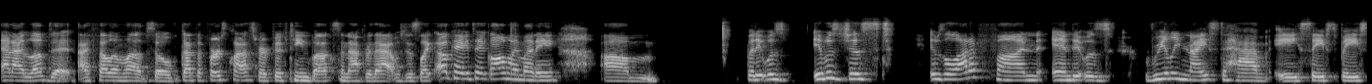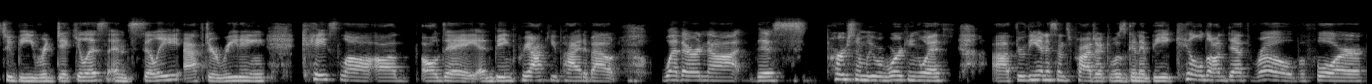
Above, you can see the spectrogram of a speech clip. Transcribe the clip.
and I loved it. I fell in love. So got the first class for 15 bucks. And after that was just like, okay, take all my money. Um, but it was it was just it was a lot of fun and it was really nice to have a safe space to be ridiculous and silly after reading case law all, all day and being preoccupied about whether or not this person we were working with uh, through the Innocence Project was going to be killed on death row before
